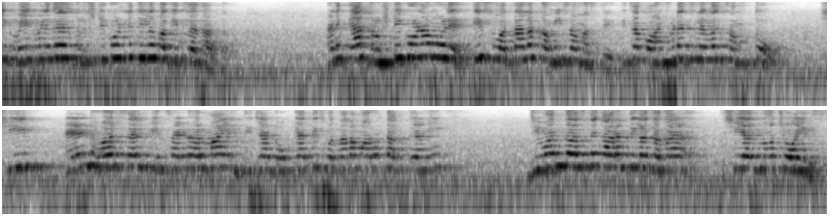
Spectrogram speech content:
एक वेगवेगळ्या दृष्टिकोनने तिला बघितलं जातं. आणि त्या दृष्टिकोनामुळे ती स्वतःला कमी समजते. तिचा कॉन्फिडन्स लेवल संपतो. She end her self inside her mind तिच्या डोक्यात ती स्वतःला मारून टाकते आणि जिवंत असते कारण तिला जगा शी हॅज नो चॉईस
